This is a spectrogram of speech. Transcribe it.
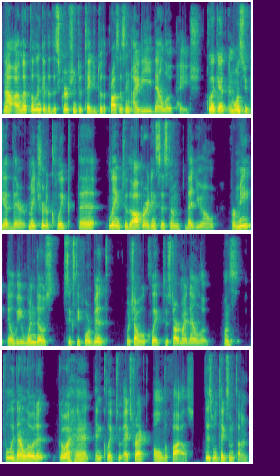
Now, I left a link in the description to take you to the Processing IDE download page. Click it, and once you get there, make sure to click the link to the operating system that you own. For me, it'll be Windows 64-bit, which I will click to start my download. Once fully downloaded, go ahead and click to extract all the files. This will take some time.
